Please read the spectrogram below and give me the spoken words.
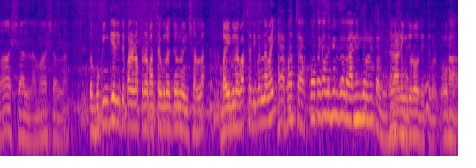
মাশাল্লাহ মাশাল্লাহ তো বুকিং দিয়ে দিতে পারেন আপনারা বাচ্চাগুলোর জন্য ইনশাল্লাহ ভাই এগুলোর বাচ্চা দিবেন না ভাই? হ্যাঁ বাচ্চা। কত কাজে রানিং করে নিতে পারব রানিং জোড়াও দিতে পারব হ্যাঁ।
